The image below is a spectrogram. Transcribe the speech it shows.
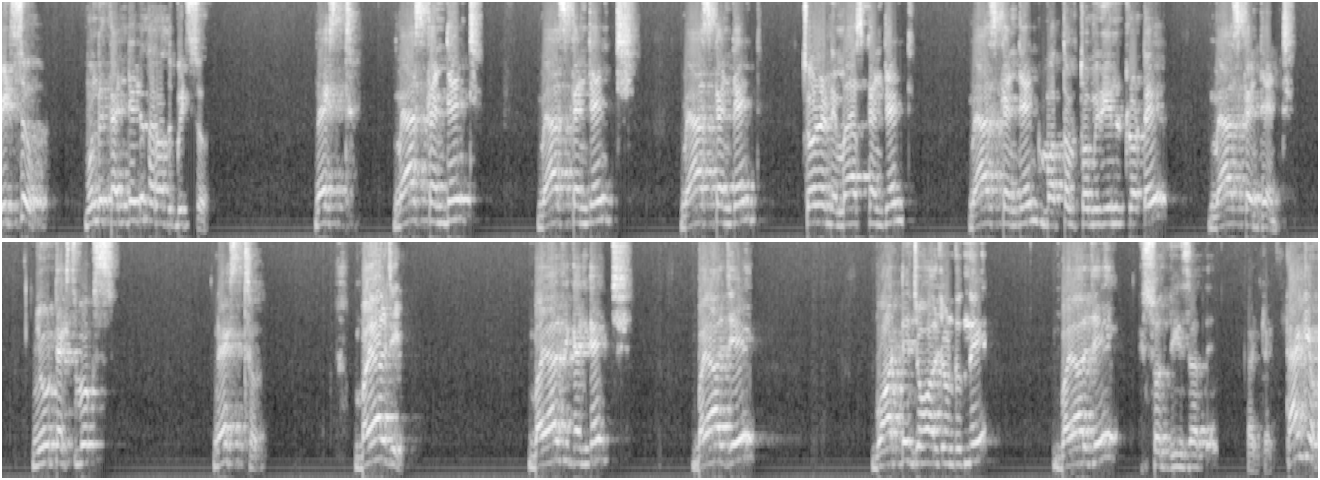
bits ముందు కంటెంట్ తర్వాత bits next maths content maths content maths content చూడండి మ్యాథ్స్ కంటెంట్ మ్యాథ్స్ కంటెంట్ మొత్తం తొమ్మిది యూనిట్లు ఉంటాయి maths content new text books next biology biology content biology botany zoology ఉంటుంది? Biology so these are the content thank you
